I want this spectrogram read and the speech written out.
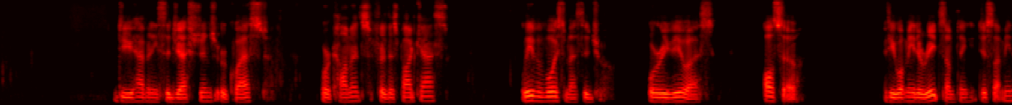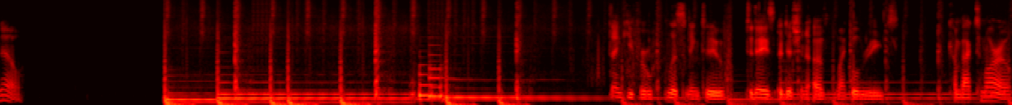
Do you have any suggestions, requests, or comments for this podcast? Leave a voice message or review us. Also, if you want me to read something, just let me know. Thank you for listening to today's edition of Michael Reads. Come back tomorrow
